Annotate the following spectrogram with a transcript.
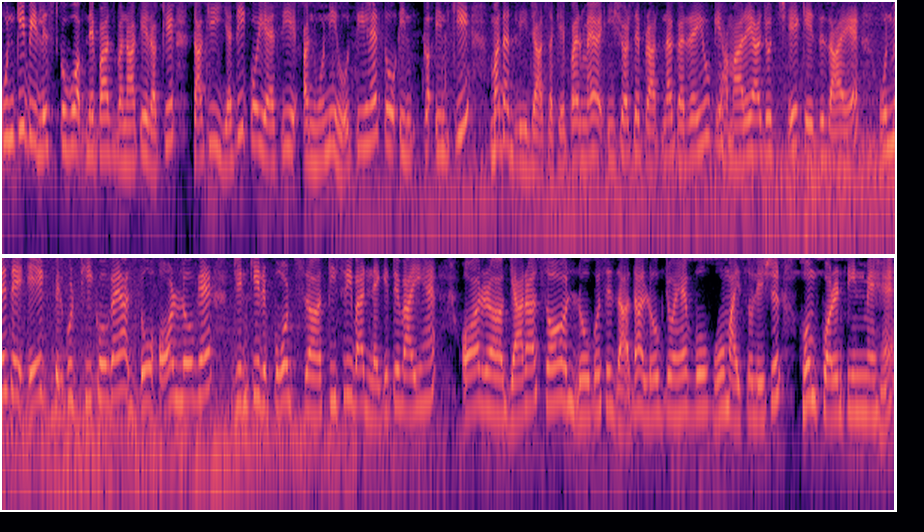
उनकी भी लिस्ट को वो अपने पास बना के रखे ताकि यदि कोई ऐसी अनहोनी होती है तो इन इनकी मदद ली जा सके। पर मैं ईश्वर से प्रार्थना कर रही हूँ कि हमारे यहाँ जो छः केसेस आए हैं, उनमें से एक बिल्कुल ठीक हो गया। दो और लोग हैं जिनकी रिपोर्ट्स तीसरी बार नेगेटिव आई हैं और 1100 लोगों से ज़्यादा लोग जो है वो होम आइसोलेशन होम क्वारंटीन में हैं।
